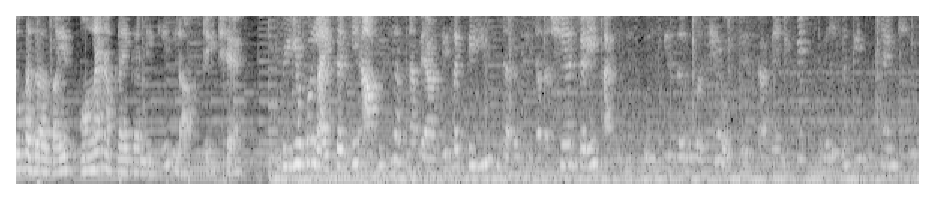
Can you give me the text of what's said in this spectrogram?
2022 ऑनलाइन अप्लाई करने की लास्ट डेट है। वीडियो को लाइक करके आप इसे अपना प्यार दे सकते हैं। ज़्यादा से ज़्यादा शेयर करें ताकि जिसको इसकी ज़रूरत है, उसको इसका बेनिफिट मिल सके। थैंक यू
